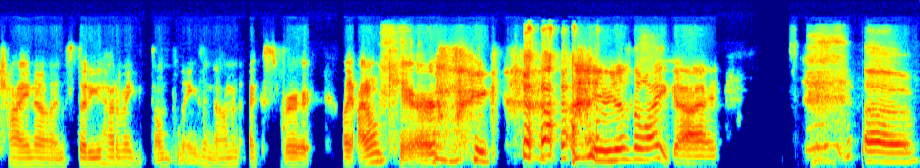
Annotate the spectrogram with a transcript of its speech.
China and studied how to make dumplings and now I'm an expert. Like I don't care. like you're just a white guy. um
